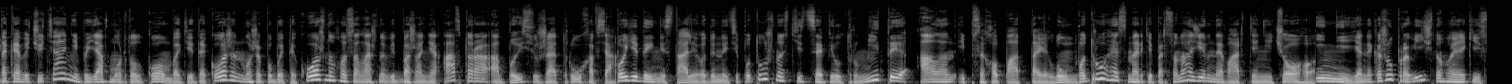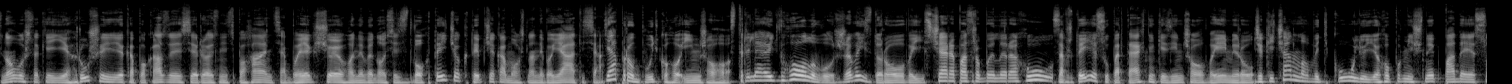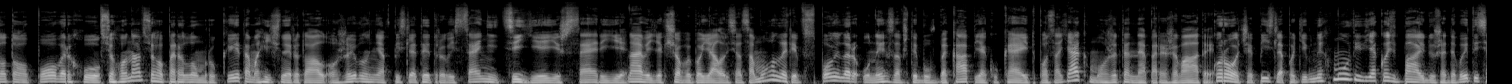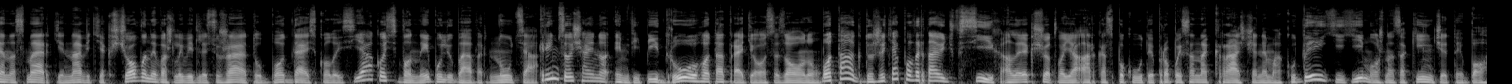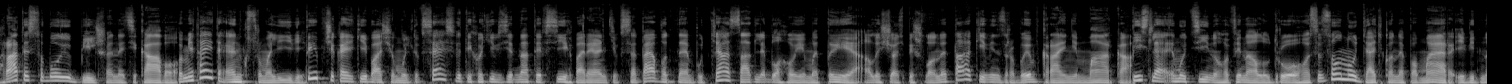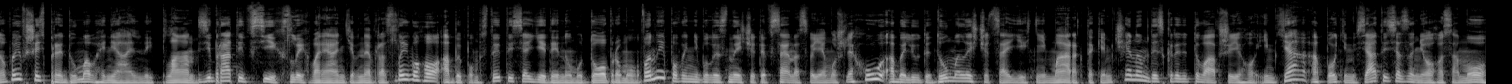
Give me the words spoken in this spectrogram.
Таке відчуття, ніби я в Mortal Kombat, де кожен може побити кожного залежно від бажання автора, аби сюжет рухався. Бо єдині сталі одиниці потужності це філтруміти, Алан і психопат Тайлун. По-друге, смерті персонажів не варті нічого. І ні, я не кажу про вічного, який знову ж таки є грушею, яка показує серйозність поганця, бо якщо його не виносять з двох тичок, типчика можна не боятися. Я про будь-кого іншого. Стріляють в голову, живий, здоровий. З черепа зробили рагу, завжди є супертехніки з іншого виміру. Джекі Чан ловить кулю, його помічник падає з сотого поверху, всього-навсього перелом руки та магічний ритуал оживлення в післятитровій сцені цієї ж серії. Навіть якщо ви боялися за молерів, спойлер, у них завжди був бекап, як у Кейт, поза як можете не переживати. Коротше, після подібних мувів якось байдуже дивитися на смерті, навіть якщо вони важливі для сюжету, бо десь колись якось вони полюбе вернуться. Крім звичайно, MVP другого та третього сезону. Бо так, до життя повертають всіх, але якщо твоя арка спокути прописана краще нема куди, її можна закінчити, бо грати з собою більше не цікаво. Пам'ятаєте Енгструма Ліві? Типчика, який бачив мультивсесвіт і хотів з'єднати всіх варіантів себе в одне буття задля благої мети, але щось пішло не так, і він зробив крайнім Марка. Після емоційного фіналу другого сезону дядько не помер і, відновившись, придумав геніальний план: зібрати всіх злих варіантів невразливого, аби помститися єдиному доброму. Вони повинні були знищити все на своєму шляху, аби люди думали, що це їхній Марк, таким чином дискредитувавши його ім'я, а потім взятися за нього самого.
